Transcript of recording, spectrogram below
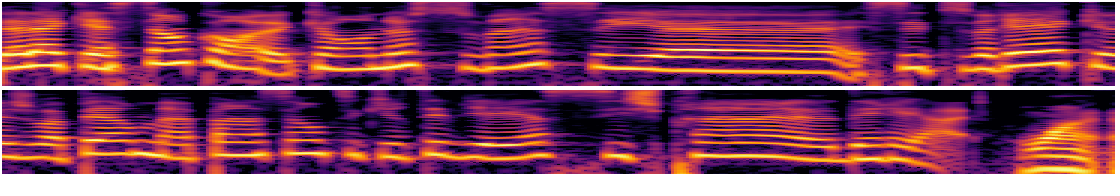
Là, la question qu'on, a souvent, c'est euh, c'est-tu vrai que je vais perdre ma pension de sécurité de vieillesse si je prends euh, des REER? Ouais.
